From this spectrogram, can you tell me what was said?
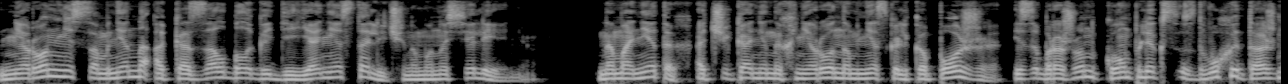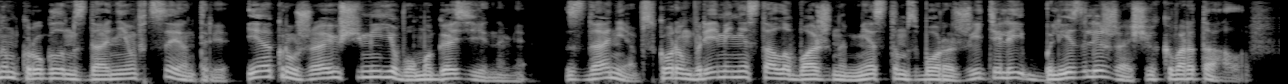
Нерон, несомненно, оказал благодеяние столичному населению. На монетах, отчеканенных Нероном несколько позже, изображен комплекс с двухэтажным круглым зданием в центре и окружающими его магазинами. Здание в скором времени стало важным местом сбора жителей близлежащих кварталов.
